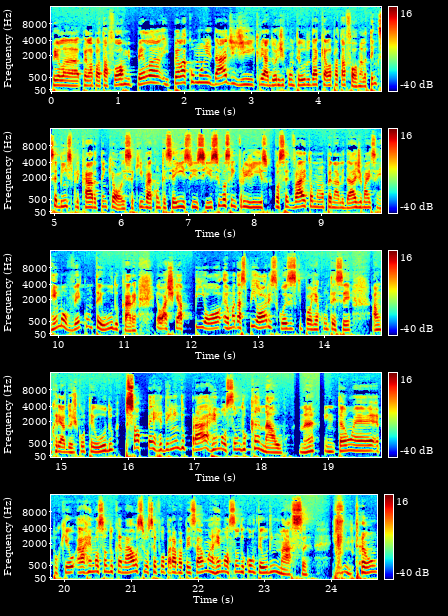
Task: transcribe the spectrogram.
pela, pela plataforma e pela, e pela comunidade de criadores de conteúdo daquela plataforma. Ela tem que ser bem explicada, tem que, ó, isso aqui vai acontecer isso, isso, isso. Se você infringir isso, você vai tomar uma penalidade, mas remover conteúdo, cara, eu acho que é a pior, é uma das piores coisas que pode acontecer a um criador de conteúdo, só perdendo pra remoção do canal né? Então é, é, porque a remoção do canal, se você for parar para pensar, é uma remoção do conteúdo em massa. Então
